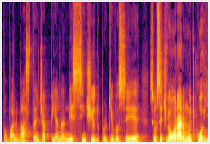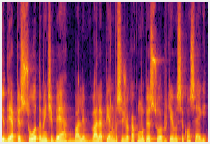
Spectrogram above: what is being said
Então vale bastante a pena nesse sentido, porque você, se você tiver um horário muito corrido e a pessoa também tiver, vale, vale a pena você jogar com uma pessoa, porque você consegue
